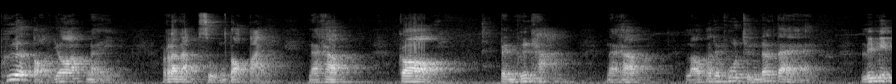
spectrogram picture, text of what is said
เพื่อต่อยอดในระดับสูงต่อไปนะครับ ก็เป็นพื้นฐานนะครับ เราก็จะพูดถึงตั้งแต่ลิมิต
